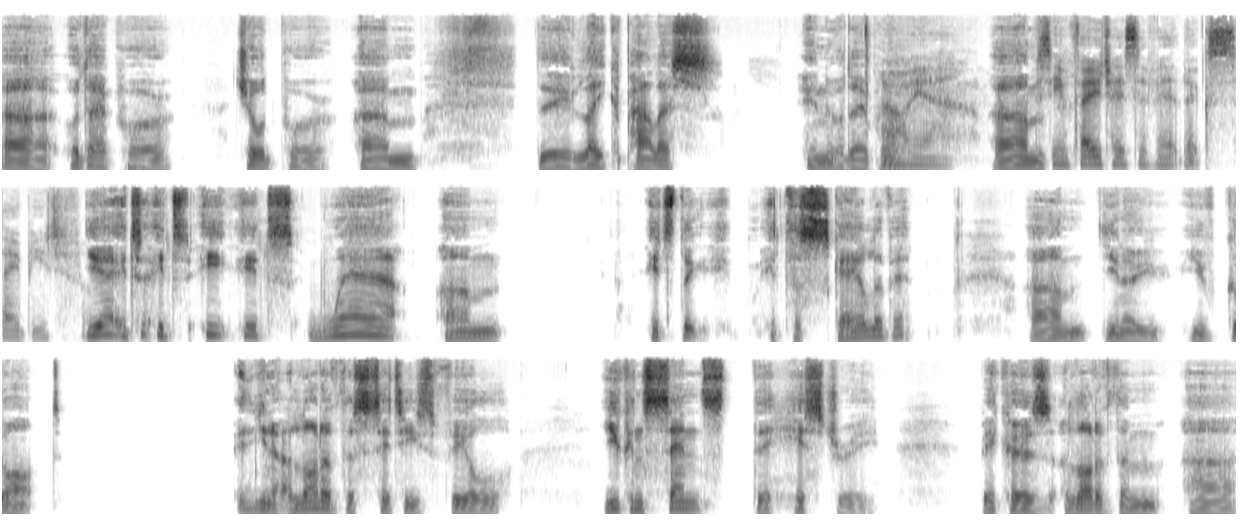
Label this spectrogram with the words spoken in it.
uh, Udaipur, Jodhpur, um, the Lake Palace in Udaipur. Oh yeah, um, I've seen photos of it. it. Looks so beautiful. Yeah, it's it's it's where um, it's the it's the scale of it. Um, you know, you've got you know a lot of the cities feel you can sense the history because a lot of them uh,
